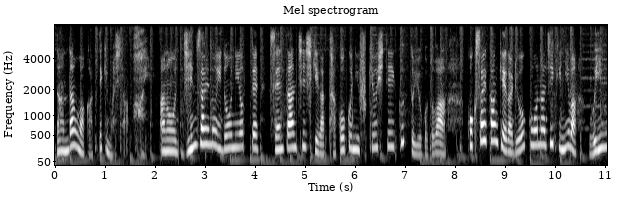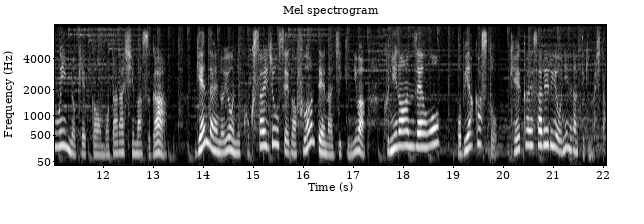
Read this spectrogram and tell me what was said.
だんだん分かってきました、はい。あの人材の移動によって先端知識が他国に普及していくということは国際関係が良好な時期にはウィンウィンの結果をもたらしますが現代のように国際情勢が不安定な時期には国の安全を脅かすと警戒されるようになってきました。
